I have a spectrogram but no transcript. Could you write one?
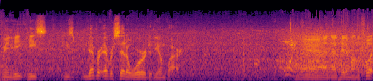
I mean, he he's he's never ever said a word to the umpire. And that hit him on the foot.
